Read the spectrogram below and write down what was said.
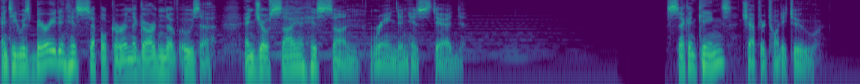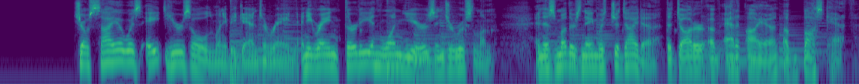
And he was buried in his sepulchre in the garden of Uzzah, and Josiah his son reigned in his stead. 2 Kings chapter 22 Josiah was eight years old when he began to reign, and he reigned thirty and one years in Jerusalem. And his mother's name was Jedidah, the daughter of Adaiah of Bozcath.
